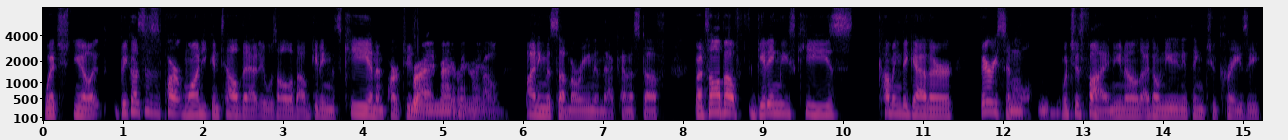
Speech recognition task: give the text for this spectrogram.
which you know because this is part one, you can tell that it was all about getting this key, and then part two is Right, right, right, right. about finding the submarine and that kind of stuff. But it's all about getting these keys coming together. Very simple, Mhm. which is fine. You know, I don't need anything too crazy.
